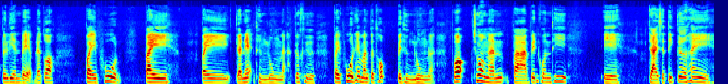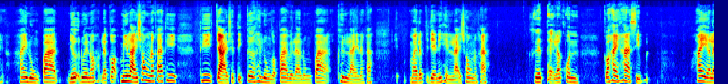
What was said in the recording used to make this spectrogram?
ไปเรียนแบบแล้วก็ไปพูด ไปไปกระแนะถึงลุงน่ะก็คือไปพูดให้มันกระทบไปถึงลุงน่ะ เพราะช่วงนั้นป่าเป็นคนที่เอจ่ายสติกเกอร์ให้ให้ลุงป้าเยอะด้วยเนาะแล้วก็มีหลายช่องนะคะที่ที่จ่ายสติกเกอร์ให้ลุงกับป้าเวลาลุงป้าขึ้นไลน์นะคะมาแล้วเจเจนี่เห็นหลายช่องนะคะ คือแต่ละคนก็ให้ห้าสิบให้อะไร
